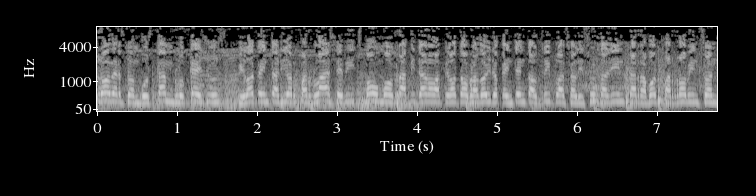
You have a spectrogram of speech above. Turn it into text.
Robertson buscant bloquejos, pilota interior per Blasevic, mou molt ràpid ara la pilota Obradoiro que intenta el triple, se li surt de dintre, rebot per Robinson,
